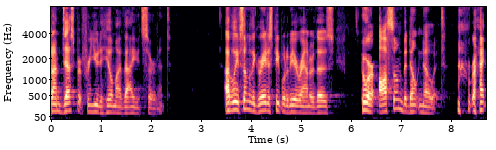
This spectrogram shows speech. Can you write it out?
but I'm desperate for you to heal my valued servant. I believe some of the greatest people to be around are those who are awesome but don't know it, right?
